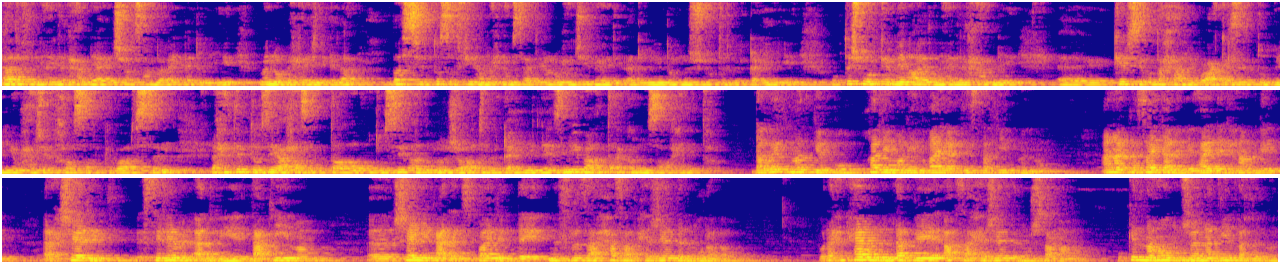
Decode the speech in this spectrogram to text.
الهدف من هذه الحملة أي شخص عنده أي أدوية منه بحاجة إلها بس يتصل فينا ونحن مساعدين نروح نجيب هذه الأدوية ضمن الشروط الوقائية. وبتشمل كمان أيضا هذه الحملة آه، كرسي متحرك وعكازات طبية وحاجات خاصة بكبار السن. رح يتم توزيعها حسب الطلب وتوصيلها ضمن الإجراءات الوقائية اللازمة بعد تأكد من صلاحيتها. دوات ما تكبه خلي مريض غيرك يستفيد منه. أنا كصيدلة بهيدي الحملة رح شارك بإستلام الأدوية تعقيمها نشيك على الاكسبايري ديت نفرزها حسب حاجات المرضى ورح نحاول نلبي أقصى حاجات المجتمع وكلنا هون مجندين لخدمتهم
